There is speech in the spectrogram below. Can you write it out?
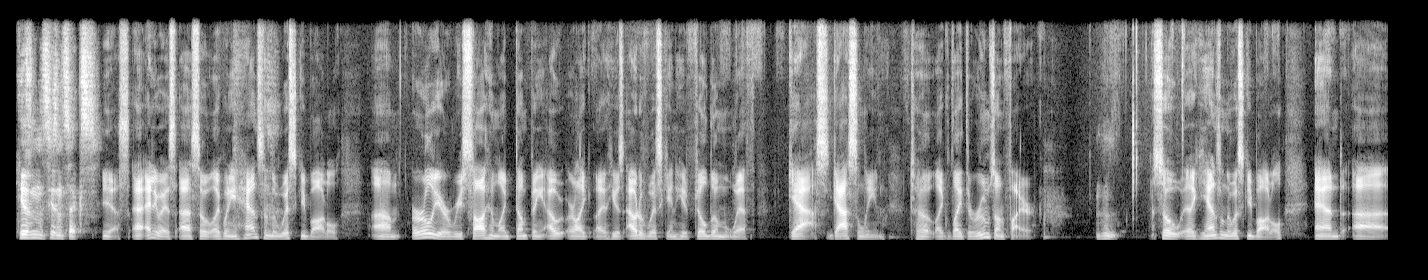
He's in season six. Yes. Uh, anyways, uh, so like when he hands him the whiskey bottle, um, earlier we saw him like dumping out or like, like he was out of whiskey and he had filled them with gas, gasoline to like light the rooms on fire. So like he hands him the whiskey bottle and uh,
